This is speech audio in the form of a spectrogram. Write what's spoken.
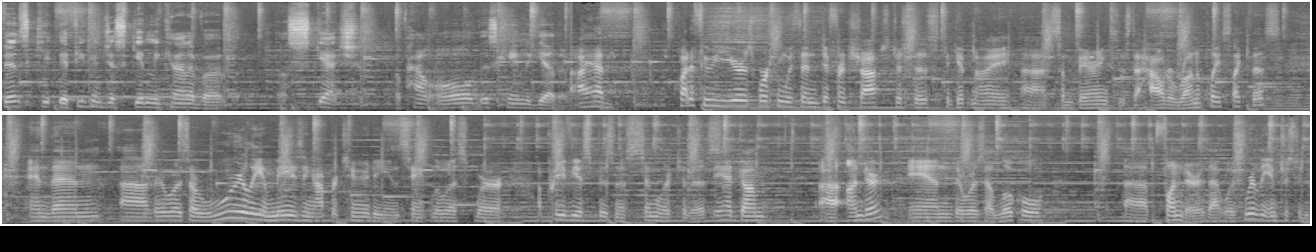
Vince, if you can just give me kind of a, a sketch of how all this came together. I had quite a few years working within different shops just as to get my uh, some bearings as to how to run a place like this. And then uh, there was a really amazing opportunity in St. Louis where a previous business similar to this, they had gone uh, under and there was a local uh, funder that was really interested in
